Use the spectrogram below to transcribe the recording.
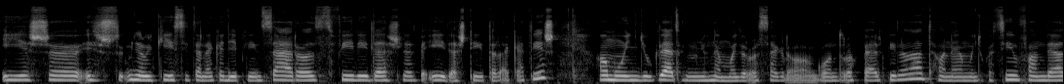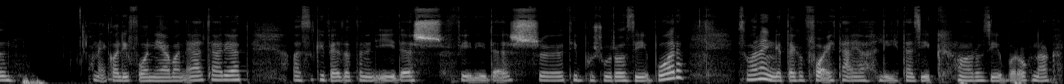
és, és ugyanúgy készítenek egyébként száraz, félédes, illetve édes tételeket is. Ha mondjuk, lehet, hogy mondjuk nem Magyarországra gondolok per pillanat, hanem mondjuk a címfandel, amely Kaliforniában elterjedt, az kifejezetten egy édes, félédes típusú rozébor. Szóval rengeteg fajtája létezik a rozéboroknak.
